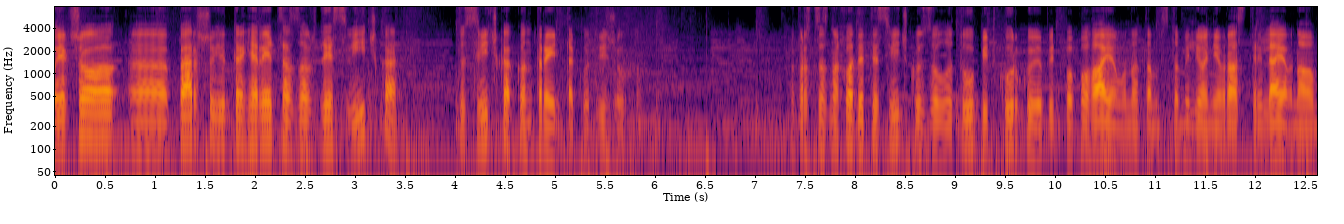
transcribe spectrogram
Бо якщо е, першою тригериться завжди свічка, то свічка контрить таку двіжуху. Ви просто знаходите свічку золоту під куркою, під попугаєм, вона там 100 мільйонів раз стріляє, вона вам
